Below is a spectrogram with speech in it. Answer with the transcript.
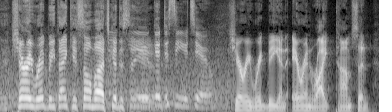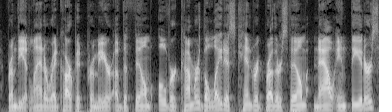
Shari Rigby, thank you so much. Good to see you. you. Good to see you too. Shari Rigby and Aryn Wright Thompson from the Atlanta red carpet premiere of the film Overcomer, the latest Kendrick brothers film now in theaters.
